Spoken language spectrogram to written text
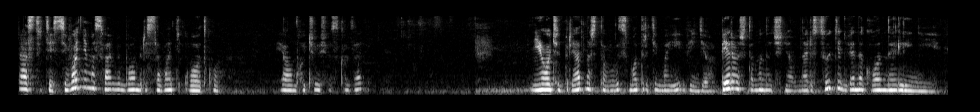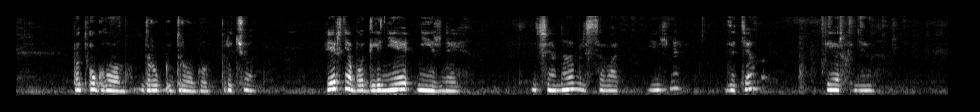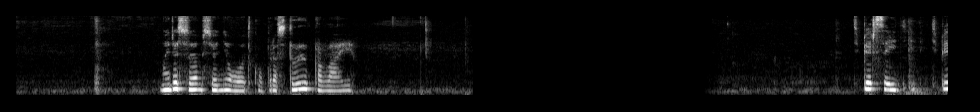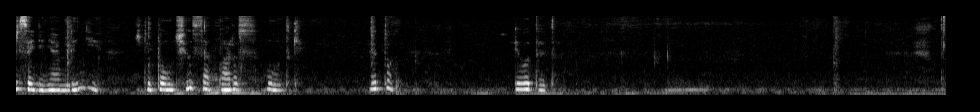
Здравствуйте! Сегодня мы с вами будем рисовать лодку. Я вам хочу еще сказать. Мне очень приятно, что вы смотрите мои видео. Первое, что мы начнем. Нарисуйте две наклонные линии под углом друг к другу. Причем верхняя будет длиннее нижней. Начинаем рисовать нижнюю, затем верхнюю. Мы рисуем сегодня лодку, простую кавайи. Теперь, соеди... Теперь соединяем линии, чтобы получился парус лодки. Эту и вот эту.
